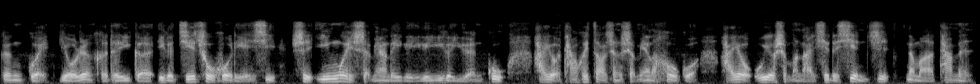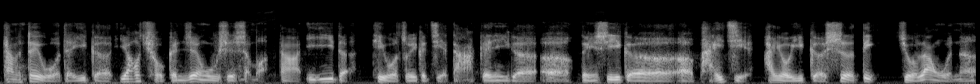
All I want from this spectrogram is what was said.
跟鬼有任何的一个一个接触或联系，是因为什么样的一个一个一个缘故？还有它会造成什么样的后果？还有我有什么哪些的限制？那么他们他们对我的一个要求跟任务是什么？啊，一一的。替我做一个解答，跟一个呃，等于是一个呃排解，还有一个设定，就让我呢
